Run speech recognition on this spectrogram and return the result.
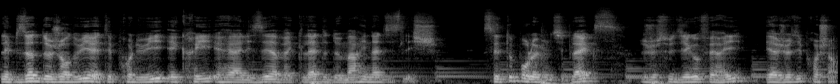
L'épisode d'aujourd'hui a été produit, écrit et réalisé avec l'aide de Marina Dislich. C'est tout pour le multiplex. Je suis Diego Ferry et à jeudi prochain.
